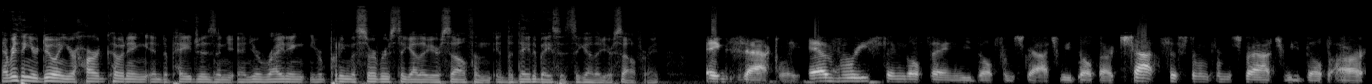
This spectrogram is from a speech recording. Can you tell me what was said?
everything you're doing. You're hard coding into pages, and you, and you're writing. You're putting the servers together yourself and, and the databases together yourself, right? Exactly. Every single thing we built from scratch. We built our chat system from scratch. We built our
